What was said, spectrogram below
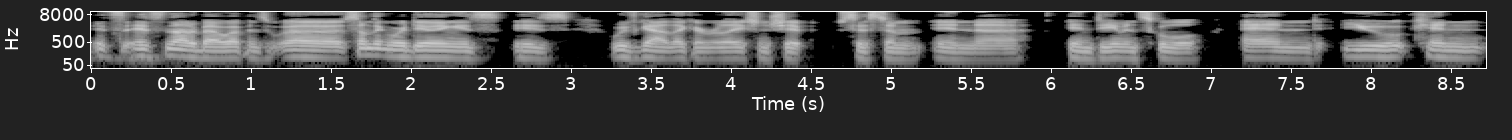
it's it's not about weapons. Uh, something we're doing is is we've got like a relationship system in uh, in Demon School, and you can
